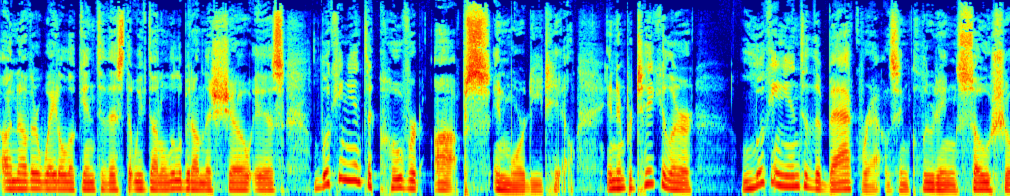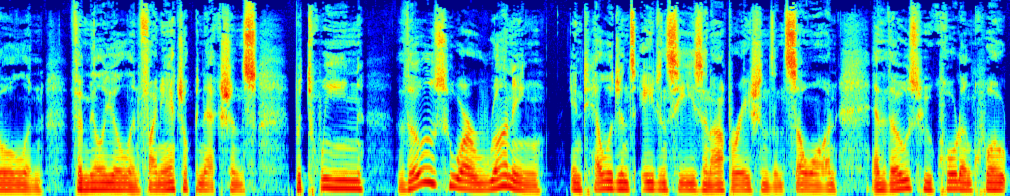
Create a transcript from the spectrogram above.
Another way to look into this that we've done a little bit on this show is looking into covert ops in more detail. And in particular, looking into the backgrounds, including social and familial and financial connections between those who are running intelligence agencies and operations and so on, and those who quote unquote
